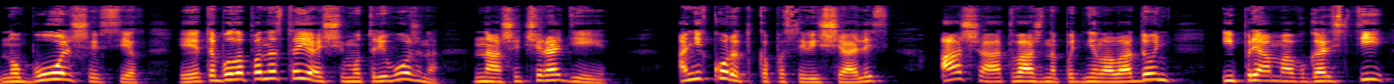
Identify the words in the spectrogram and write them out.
но больше всех, и это было по-настоящему тревожно, наши чародеи. Они коротко посовещались, Аша отважно подняла ладонь, и прямо в горсти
